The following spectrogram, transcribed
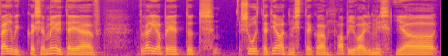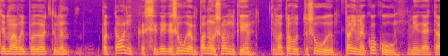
värvikas ja meeldejääv välja peetud, suurte teadmistega, abivalmis ja tema võib-olla ütleme, botaanikas see kõige suurem panus ongi tema tohutu suur taimekogu, mille ta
